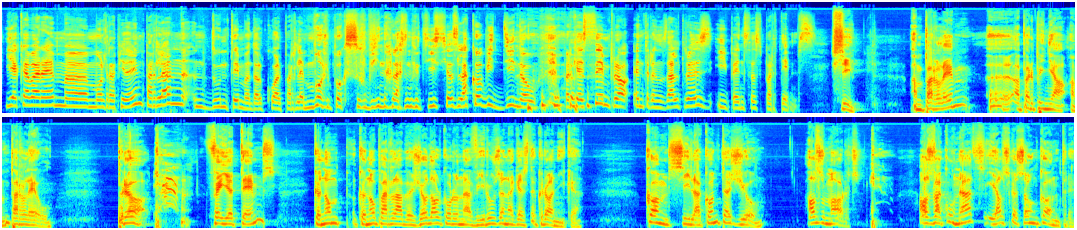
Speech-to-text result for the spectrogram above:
I acabarem uh, molt ràpidament parlant d'un tema del qual parlem molt poc sovint a les notícies, la Covid-19, perquè sempre entre nosaltres hi penses per temps. Sí, en parlem uh, a Perpinyà, en parleu, però feia temps que no, que no parlava jo del coronavirus en aquesta crònica, com si la contagió, els morts, els vacunats i els que són contra.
